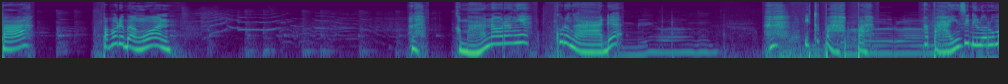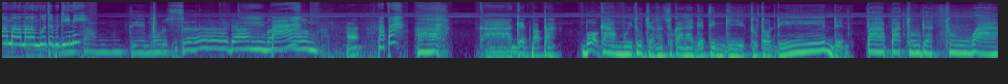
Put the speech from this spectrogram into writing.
Pa? Papa udah bangun? Ke mana orangnya? Kok udah nggak ada? Hah? Itu Papa? Ngapain sih di luar rumah malam-malam buta begini? Timur sedang Pa? Hah? Papa? Ah, kaget papa. Bok kamu itu jangan suka ngagetin gitu toh, Din, Din. Papa tuh udah tua.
